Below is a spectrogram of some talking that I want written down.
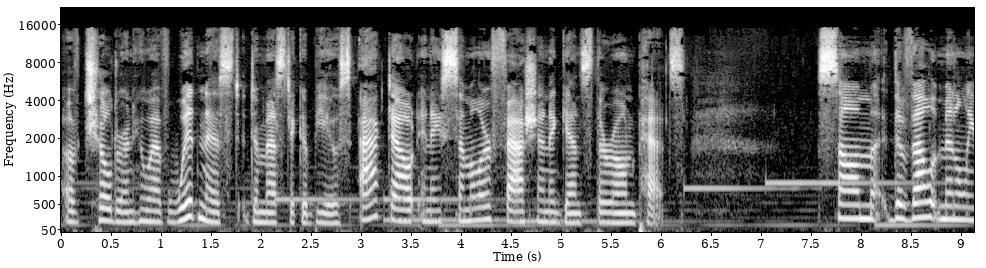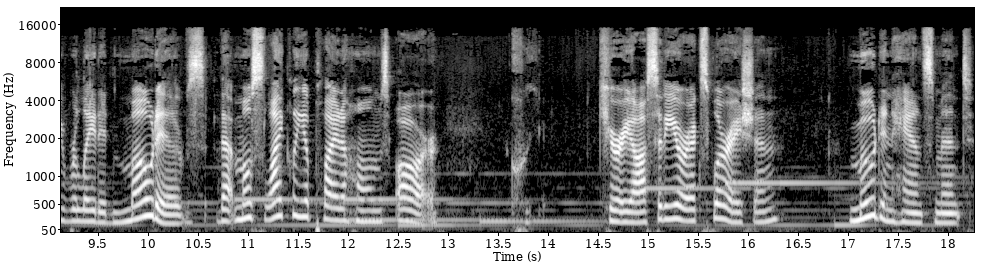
of children who have witnessed domestic abuse act out in a similar fashion against their own pets. Some developmentally related motives that most likely apply to Holmes are curiosity or exploration, mood enhancement,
